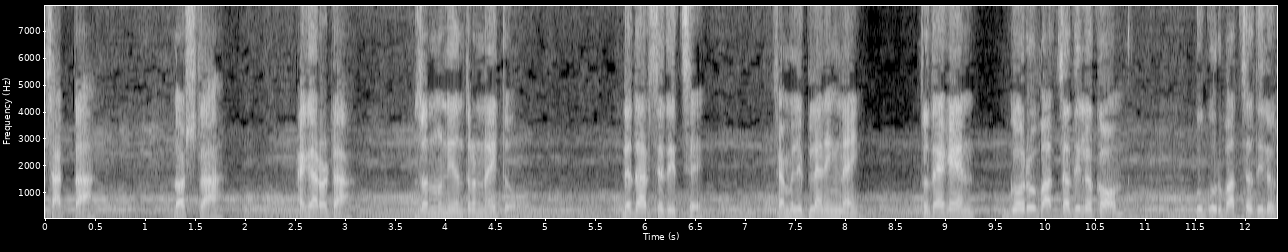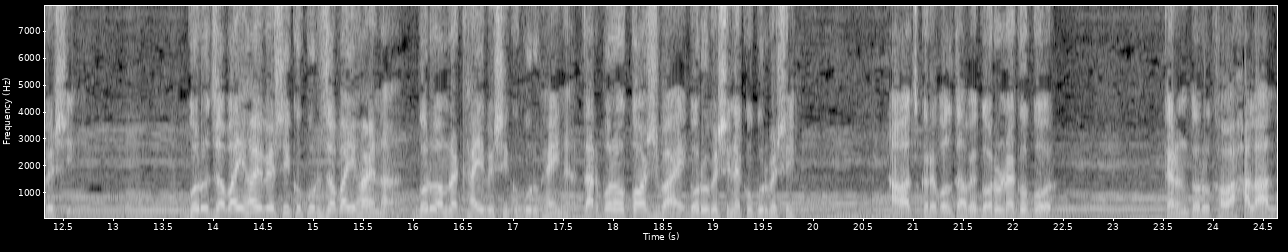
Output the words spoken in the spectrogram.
সাতটা। দশটা। এগারোটা। জন্ম নিয়ন্ত্রণ নাই তো। দেদারসে দিচ্ছে। ফ্যামিলি প্ল্যানিং নাই। তো দেখেন, গরু বাচ্চা দিল কম, কুকুর বাচ্চা দিল বেশি। গরু জবাই হয় বেশি, কুকুর জবাই হয় না। গরু আমরা খাই বেশি, কুকুর খাই না। তারপরেও কষ বায়, গরু বেশি না, কুকুর বেশি। আওয়াজ করে বলতে হবে, গরু না কুকুর? কারণ গরু খাওয়া হালাল,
